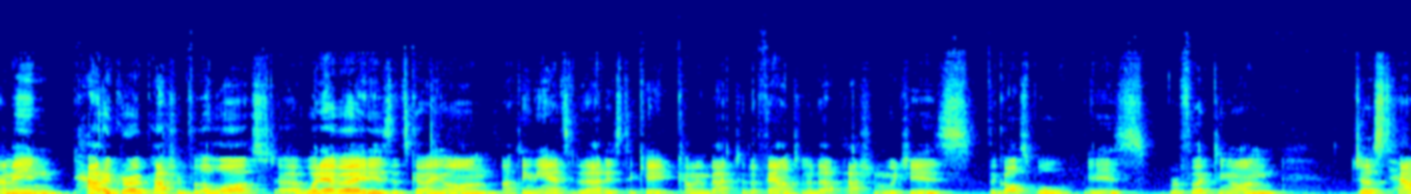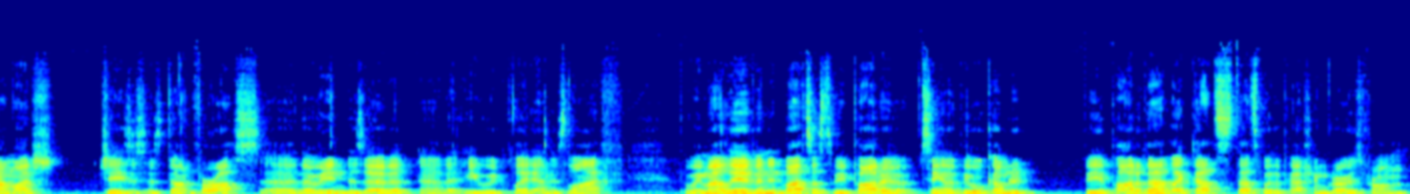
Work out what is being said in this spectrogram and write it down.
I mean, how to grow passion for the lost, uh, whatever it is that's going on, I think the answer to that is to keep coming back to the fountain of that passion, which is the gospel. It is reflecting on just how much Jesus has done for us, uh, though we didn't deserve it, uh, that he would lay down his life that we might live and invites us to be part of seeing other people come to be a part of that. Like, that's, that's where the passion grows from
